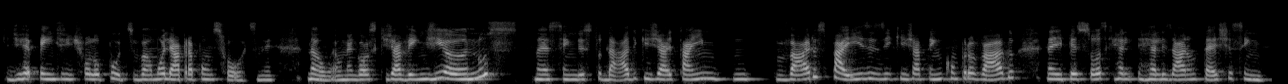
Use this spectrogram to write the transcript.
que de repente a gente falou, putz, vamos olhar para pontos fortes, né? Não, é um negócio que já vem de anos, né, sendo estudado, que já está em, vários países e que já tem comprovado, né, e pessoas que re realizaram teste, assim,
